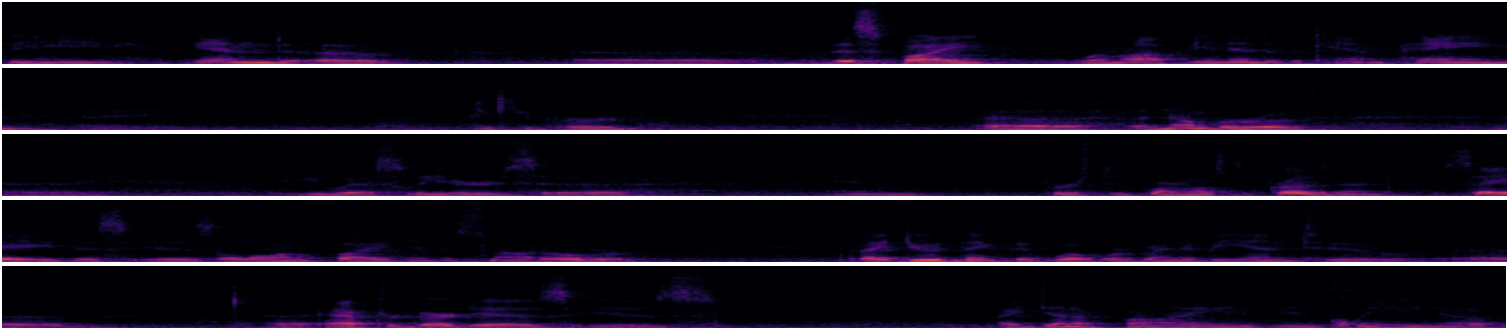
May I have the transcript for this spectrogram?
Uh, The end of uh, this fight will not be an end of the campaign. I think you've heard uh, a number of uh, U.S. leaders, uh, and first and foremost the president, say this is a long fight and it's not over. But I do think that what we're going to be into um, uh, after Gardez is identifying and cleaning up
